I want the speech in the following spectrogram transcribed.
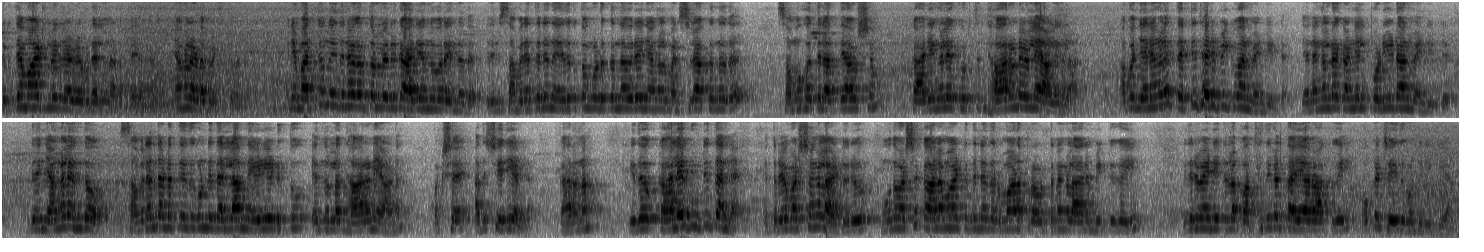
കൃത്യമായിട്ടുള്ളൊരു ഇടപെടൽ നടത്തേണ്ടത്. ഞങ്ങൾ ഇടപെട്ടിട്ടുണ്ട്. ഇനി മറ്റൊന്ന് ഇതിനകത്തുള്ളൊരു കാര്യം എന്ന് പറയുന്നത് ഇതിന് സമരത്തിന് നേതൃത്വം കൊടുക്കുന്നവരെ ഞങ്ങൾ മനസ്സിലാക്കുന്നത് സമൂഹത്തിൽ അത്യാവശ്യം കാര്യങ്ങളെക്കുറിച്ച് ധാരണയുള്ള ആളുകളാണ്. അപ്പോൾ ജനങ്ങളെ തെറ്റിദ്ധരിപ്പിക്കുവാൻ വേണ്ടിയിട്ട് ജനങ്ങളുടെ കണ്ണിൽ പൊടിയിടാൻ വേണ്ടിയിട്ട് ഇത് ഞങ്ങളെന്തോ സമരം നടത്തിയത് കൊണ്ട് ഇതെല്ലാം നേടിയെടുത്തു എന്നുള്ള ധാരണയാണ് പക്ഷേ അത് ശരിയല്ല. കാരണം ഇത് കാലേ കൂട്ടി തന്നെ എത്രയോ വർഷങ്ങളായിട്ട് ഒരു മൂന്ന് വർഷക്കാലമായിട്ട് ഇതിന്റെ നിർമ്മാണ പ്രവർത്തനങ്ങൾ ആരംഭിക്കുകയും ഇതിനു വേണ്ടിയിട്ടുള്ള പദ്ധതികൾ തയ്യാറാക്കുകയും ഒക്കെ ചെയ്തുകൊണ്ടിരിക്കുകയാണ്.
